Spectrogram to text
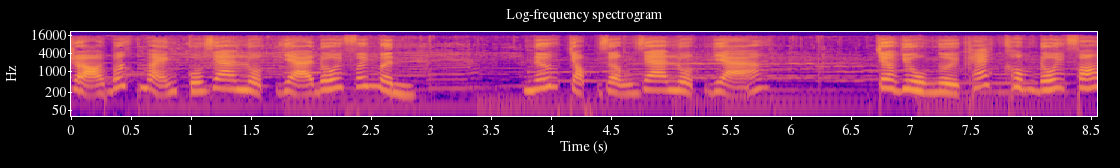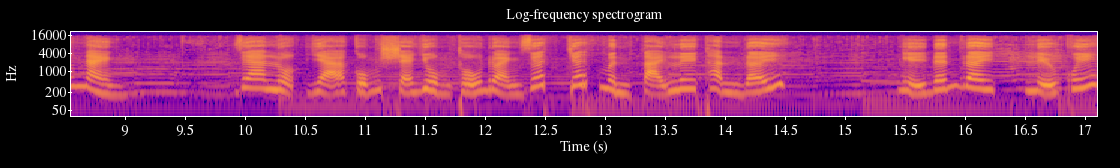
rõ bất mãn của gia luật giả đối với mình. Nếu chọc giận gia luật giả Cho dù người khác không đối phó nàng Gia luật giả cũng sẽ dùng thủ đoạn giết chết mình tại ly thành đấy. Nghĩ đến đây, Liễu Quý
